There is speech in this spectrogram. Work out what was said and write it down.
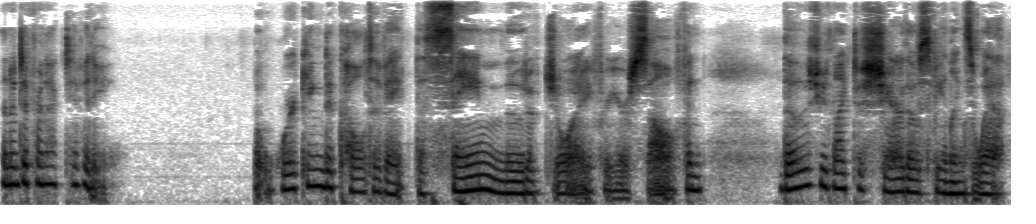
and a different activity. But working to cultivate the same mood of joy for yourself and those you'd like to share those feelings with.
